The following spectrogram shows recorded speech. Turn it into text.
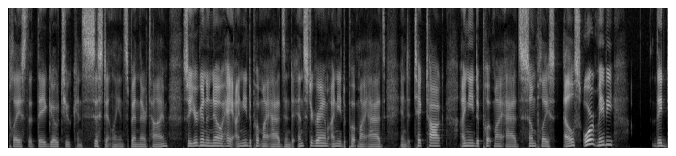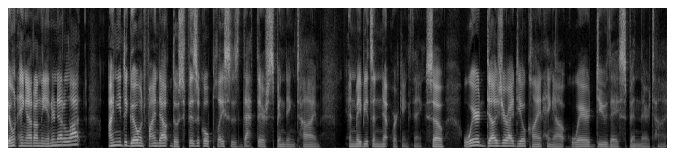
place that they go to consistently and spend their time. So you're going to know hey, I need to put my ads into Instagram. I need to put my ads into TikTok. I need to put my ads someplace else. Or maybe they don't hang out on the internet a lot. I need to go and find out those physical places that they're spending time and maybe it's a networking thing. So, where does your ideal client hang out? Where do they spend their time?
